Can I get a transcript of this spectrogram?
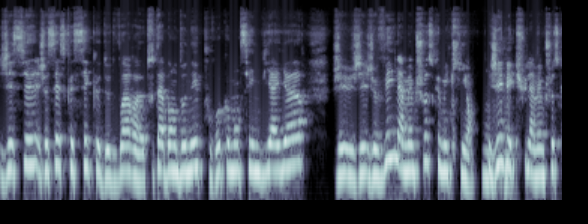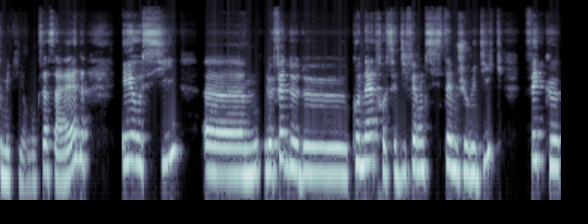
je sais, je sais ce que c'est que de devoir euh, tout abandonner pour recommencer une vie ailleurs. Je, je, je vis la même chose que mes clients. Mhm. J'ai vécu la même chose que mes clients. Donc ça, ça aide. Et aussi, euh, le fait de, de connaître ces différents systèmes juridiques fait que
